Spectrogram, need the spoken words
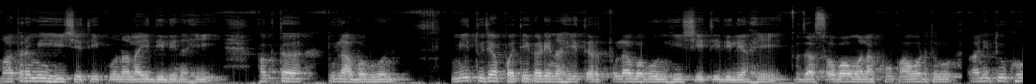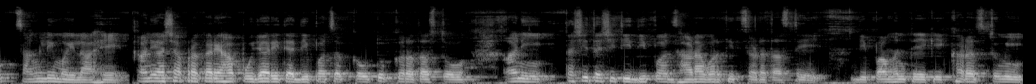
मात्र मी ही शेती कोणालाही दिली नाही. फक्त तुला बघून मी तुझ्या पतीकडे नाही तर तुला बघून ही शेती दिली आहे. तुझा स्वभाव मला खूप आवडतो आणि तू खूप चांगली महिला आहे. आणि अशा प्रकारे हा पुजारी त्या दीपाचं कौतुक करत असतो आणि तशी तशी ती दीपा झाडावरती चढत असते. दीपा म्हणते की खरंच तुम्ही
